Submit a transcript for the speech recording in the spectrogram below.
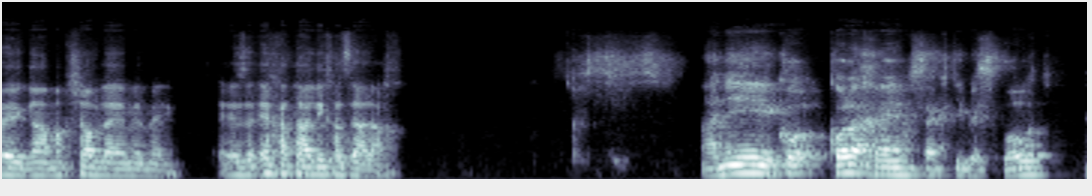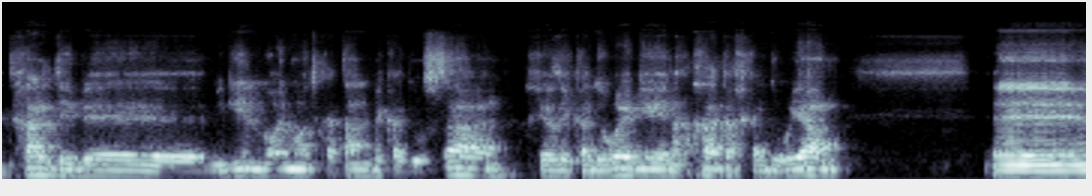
וגם עכשיו ל-MMA. איך התהליך הזה הלך? אני כל, כל החיים עסקתי בספורט, התחלתי מגיל מאוד מאוד קטן בכדורסל, אחרי זה כדורגל, אחר כך כדוריד. אה,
